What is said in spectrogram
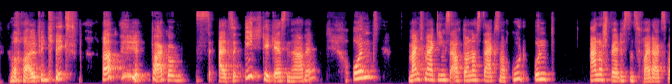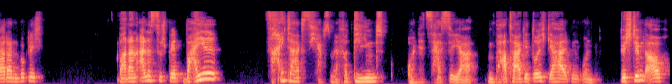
halbe Kekspackung, also ich gegessen habe. Und manchmal ging es auch donnerstags noch gut und allerspätestens freitags war dann wirklich war dann alles zu spät, weil freitags, ich habe es mir verdient und jetzt hast du ja ein paar Tage durchgehalten und bestimmt auch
